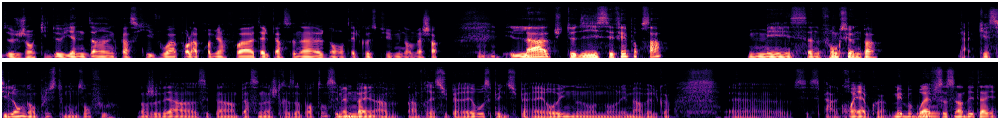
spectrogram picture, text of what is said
de gens qui deviennent dingues parce qu'ils voient pour la première fois tel personnage dans tel costume, dans machin. Mhm. Et là, tu te dis, c'est fait pour ça, mais ça ne fonctionne pas. Bah, Cassie Lang, en plus, tout le monde s'en fout. Je veux dire, euh, c'est pas un personnage très important. C'est même Mm. pas un, un vrai super-héros. C'est pas une super-héroïne dans, dans les Marvel, quoi. Euh, c'est pas incroyable, quoi. Mais bon, bref, Mm. ça, c'est un détail.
